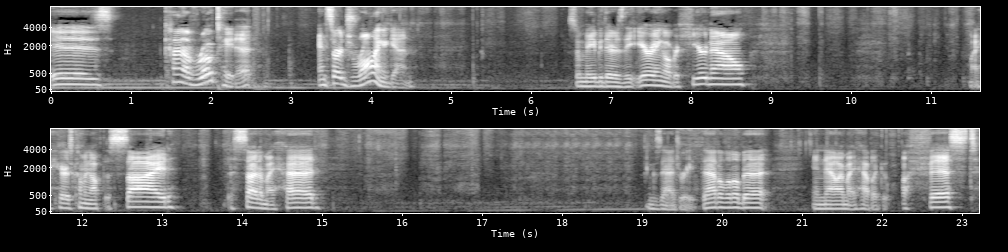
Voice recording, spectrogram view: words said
is kind of rotate it and start drawing again. So maybe there's the earring over here now. My hair is coming off the side, the side of my head. Exaggerate that a little bit. And now I might have like a, fist.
